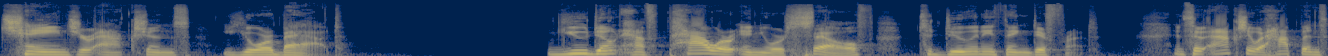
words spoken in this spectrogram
change your actions, you're bad. You don't have power in yourself to do anything different. And so, actually, what happens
